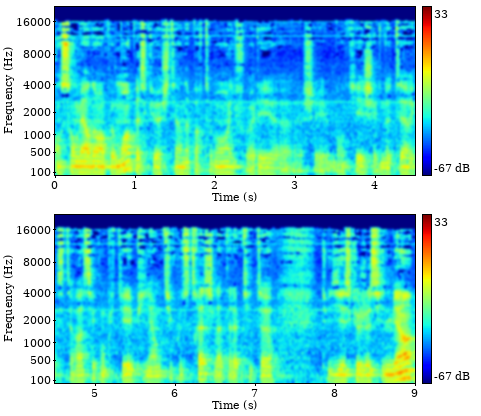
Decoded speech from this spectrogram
en s'emmerdant un peu moins parce que acheter un appartement, il faut aller euh, chez le banquier, chez le notaire, etc. C'est compliqué. Et puis il y a un petit coup de stress. Là, tu as la petite. Euh, tu dis est-ce que je signe bien?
